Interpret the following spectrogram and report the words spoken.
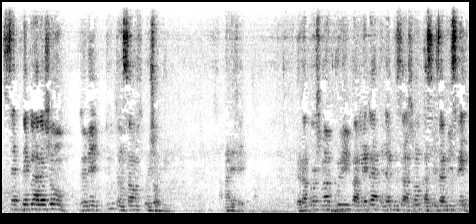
Cette déclaration devait tout un sens aujourd'hui. En effet, le rapprochement voulu par l'État et l'administration à ses administrés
